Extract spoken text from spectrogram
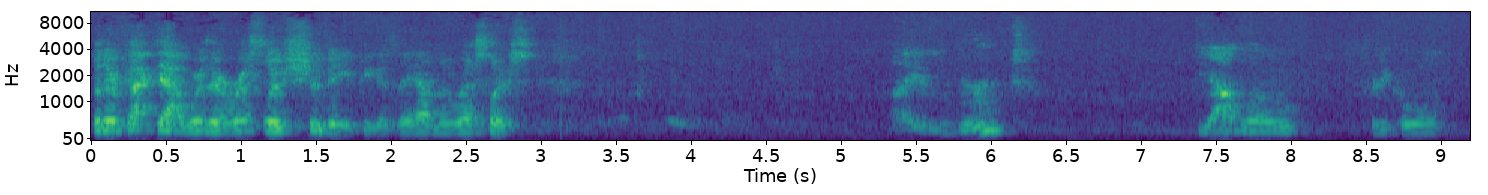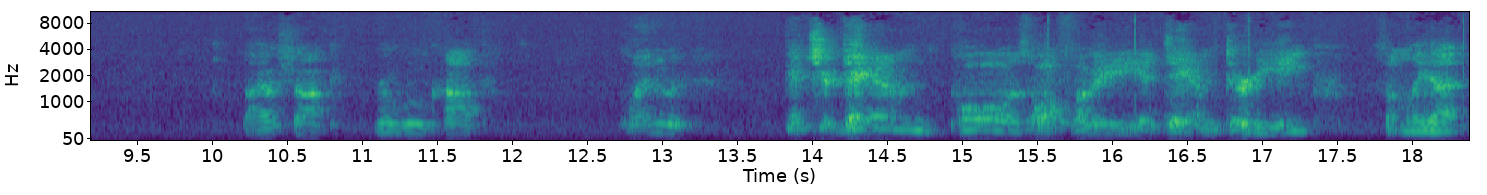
But they're packed out where their wrestlers should be because they have no wrestlers. I am Groot. Diablo, pretty cool. Bioshock, RoboCop. Planet Get your damn paws off of me, you damn dirty ape. Something like that.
